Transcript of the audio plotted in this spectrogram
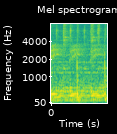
beat, beat, beat.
